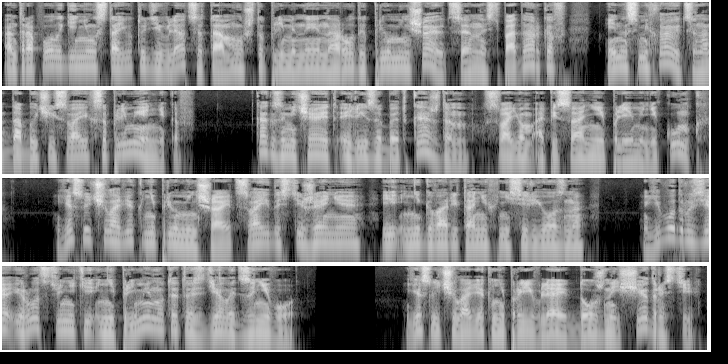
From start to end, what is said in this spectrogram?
Антропологи не устают удивляться тому, что племенные народы преуменьшают ценность подарков и насмехаются над добычей своих соплеменников. Как замечает Элизабет Кэшден в своем описании племени Кунг, если человек не преуменьшает свои достижения и не говорит о них несерьезно, его друзья и родственники не приминут это сделать за него. Если человек не проявляет должной щедрости –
